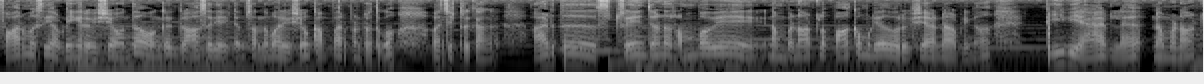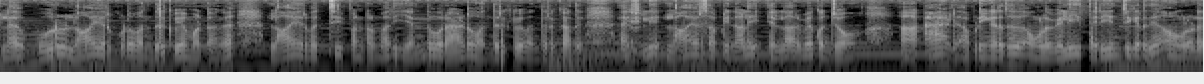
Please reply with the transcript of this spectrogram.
ஃபார்மசி அப்படிங்கிற விஷயம் வந்து அவங்க கிராசரி ஐட்டம்ஸ் அந்த மாதிரி விஷயம் கம்பேர் பண்ணுறதுக்கும் வச்சிட்ருக்காங்க. அடுத்த ஸ்ட்ரேஞ்ச் ஸ்ட்ரேஞ்சான ரொம்பவே நம்ம நாட்டில் பார்க்க முடியாத ஒரு விஷயம் என்ன அப்படின்னா டிவி ஆடில் நம்ம நாட்டில் ஒரு லாயர் கூட வந்திருக்கவே மாட்டாங்க. லாயர் வச்சு பண்ணுற மாதிரி எந்த ஒரு ஆடும் வந்திருக்கவே வந்திருக்காது. ஆக்சுவலி லாயர்ஸ் அப்படின்னாலே எல்லாருமே கொஞ்சம் ஆட் அப்படிங்கிறது அவங்கள வெளியே தெரிஞ்சுக்கிறதே அவங்களோட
